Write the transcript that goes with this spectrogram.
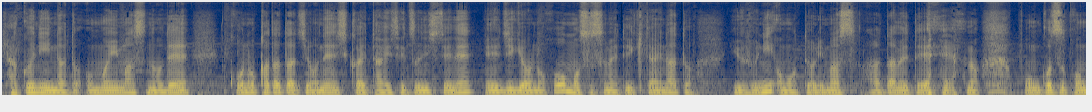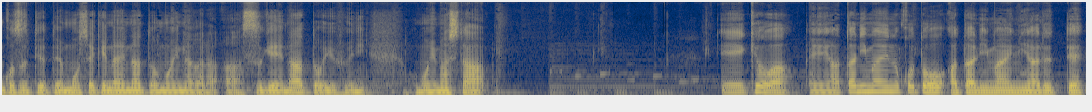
100人だと思いますのでこの方たちをねしっかり大切にしてね事業の方も進めていきたいなというふうに思っております改めて あのポンコツポンコツって言って申し訳ないなと思いながらあすげえなというふうに思いました。えー、今日は、えー、当たり前のことを当たり前にやるって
